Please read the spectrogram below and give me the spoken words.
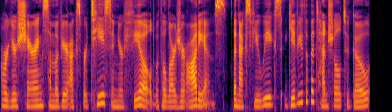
or you're sharing some of your expertise in your field with a larger audience. The next few weeks give you the potential to go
